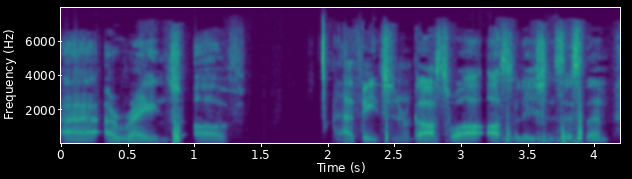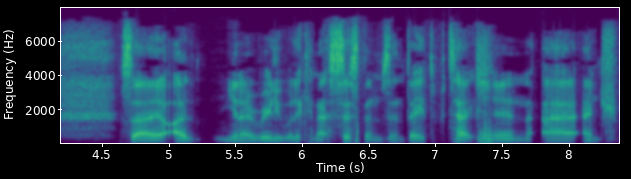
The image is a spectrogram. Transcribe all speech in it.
uh, a range of uh, features in regards to our, our solution system. So I, you know, really we're looking at systems and data protection, uh, ent-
